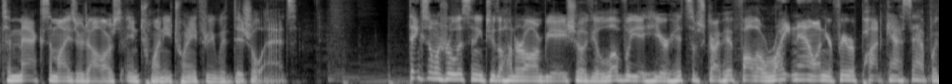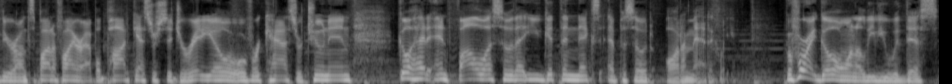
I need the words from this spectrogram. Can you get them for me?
to maximize your dollars in 2023 with digital ads. Thanks so much for listening to the $100 MBA show. If you love what you hear, hit subscribe, hit follow right now on your favorite podcast app, whether you're on Spotify or Apple Podcasts or Stitcher Radio or Overcast or TuneIn. Go ahead and follow us so that you get the next episode automatically. Before I go, I want to leave you with this.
